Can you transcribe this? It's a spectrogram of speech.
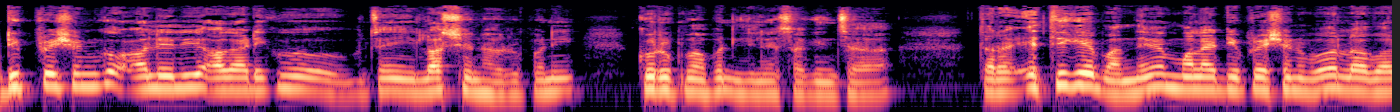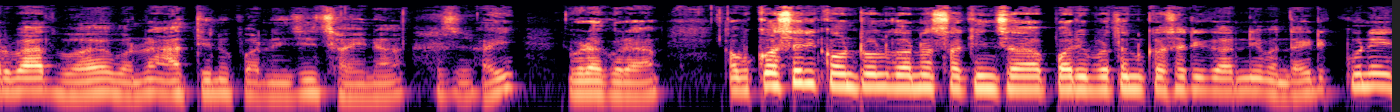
डिप्रेसनको अलिअलि अगाडिको चाहिँ लक्षणहरू पनि को रूपमा पनि लिन सकिन्छ। तर यत्तिकै भन्दैमा मलाई डिप्रेसन भयो ल बर्बाद भयो भनेर आत्तिनु पर्ने चाहिँ छैन है? एउटा कुरा। अब कसरी कन्ट्रोल गर्न सकिन्छ परिवर्तन कसरी गर्ने भन्दाखेरि कुनै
